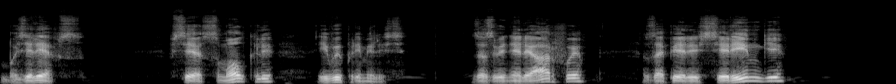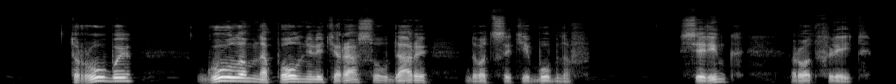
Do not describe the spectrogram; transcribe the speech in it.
Базилевс. Все смолкли и выпрямились. Зазвенели арфы, запели серинги, трубы, гулом наполнили террасу удары двадцати бубнов. Серинг — рот флейт.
